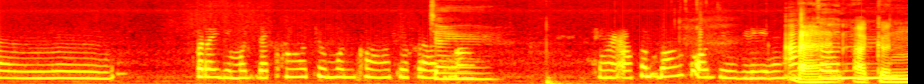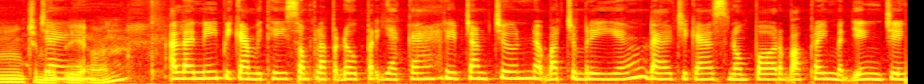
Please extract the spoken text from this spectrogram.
ទៅប្រិយមិត្តដែលខជុំមុនខទៅក្រោយ ចា បងចាអរគុណបងប្អូនជម្រាបលា អរ បាទ គុណ អរគុណជំរាបលាអូន ឥឡូវនេះពីកម្មវិធីសូមផ្លាស់ប្ដូរប្រយាកររៀបចំជូននៅប័ណ្ណចម្រៀងដែលជាការสนับสนุนរបស់ប្រិយមិត្តយើងអញ្ជើញ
